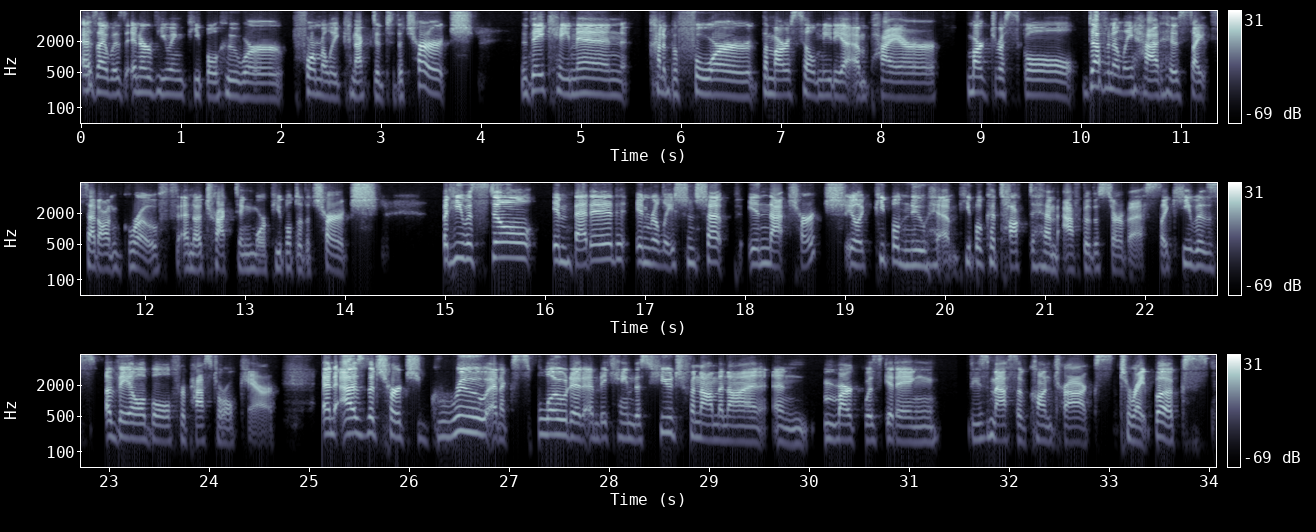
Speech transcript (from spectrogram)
as I was interviewing people who were formerly connected to the church, they came in kind of before the Mars Hill media empire. Mark Driscoll definitely had his sights set on growth and attracting more people to the church. But he was still embedded in relationship in that church. You know, like people knew him, people could talk to him after the service. Like he was available for pastoral care. And as the church grew and exploded and became this huge phenomenon, and Mark was getting these massive contracts to write books,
